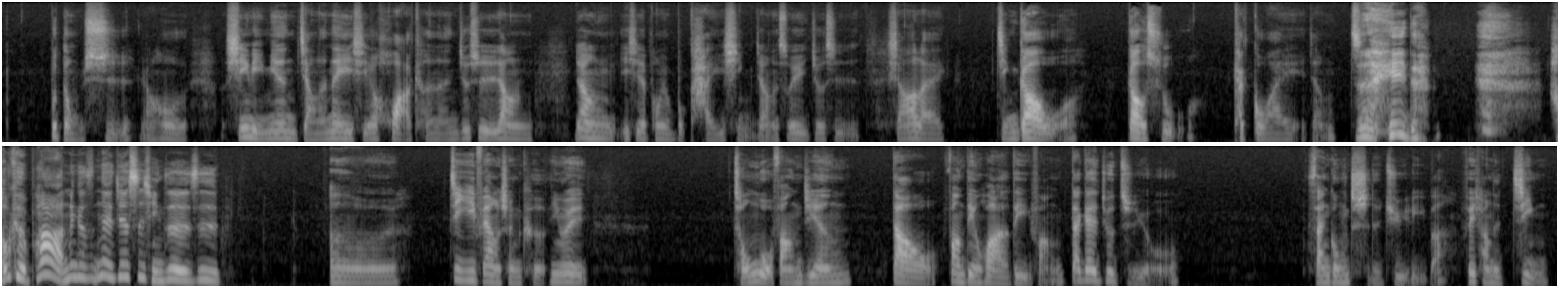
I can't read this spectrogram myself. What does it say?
不懂事，然后心里面讲的那一些话，可能就是让让一些朋友不开心，这样，所以就是想要来警告我，告诉我。看乖，这样之类的，好可怕！那个那件事情真的是，呃，记忆非常深刻，因为从我房间到放电话的地方，大概就只有三公尺的距离吧，非常的近，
